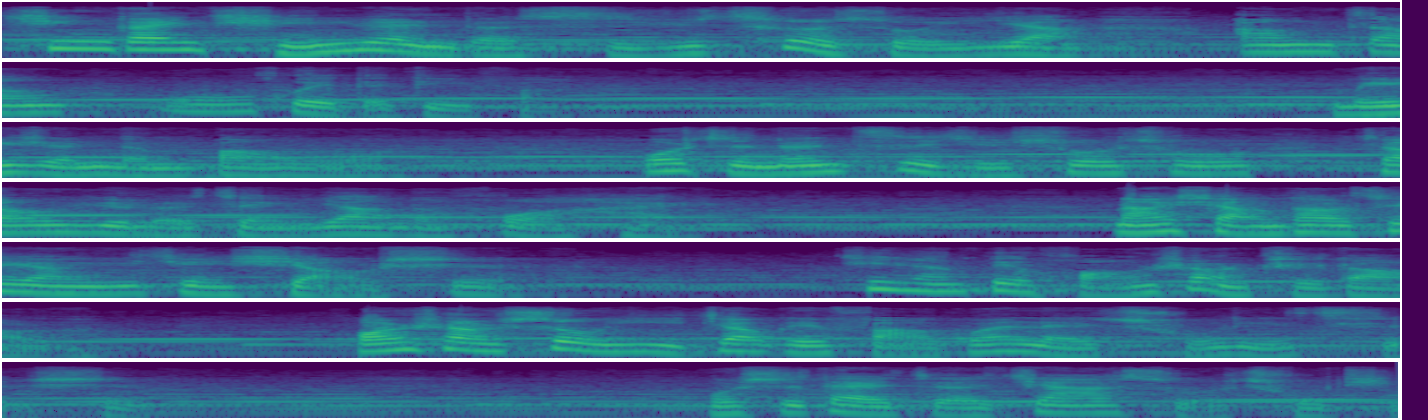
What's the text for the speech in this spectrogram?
心甘情愿地死于厕所一样肮脏污秽的地方。没人能帮我，我只能自己说出遭遇了怎样的祸害。哪想到这样一件小事，竟然被皇上知道了。皇上授意交给法官来处理此事。我是带着枷锁出庭，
